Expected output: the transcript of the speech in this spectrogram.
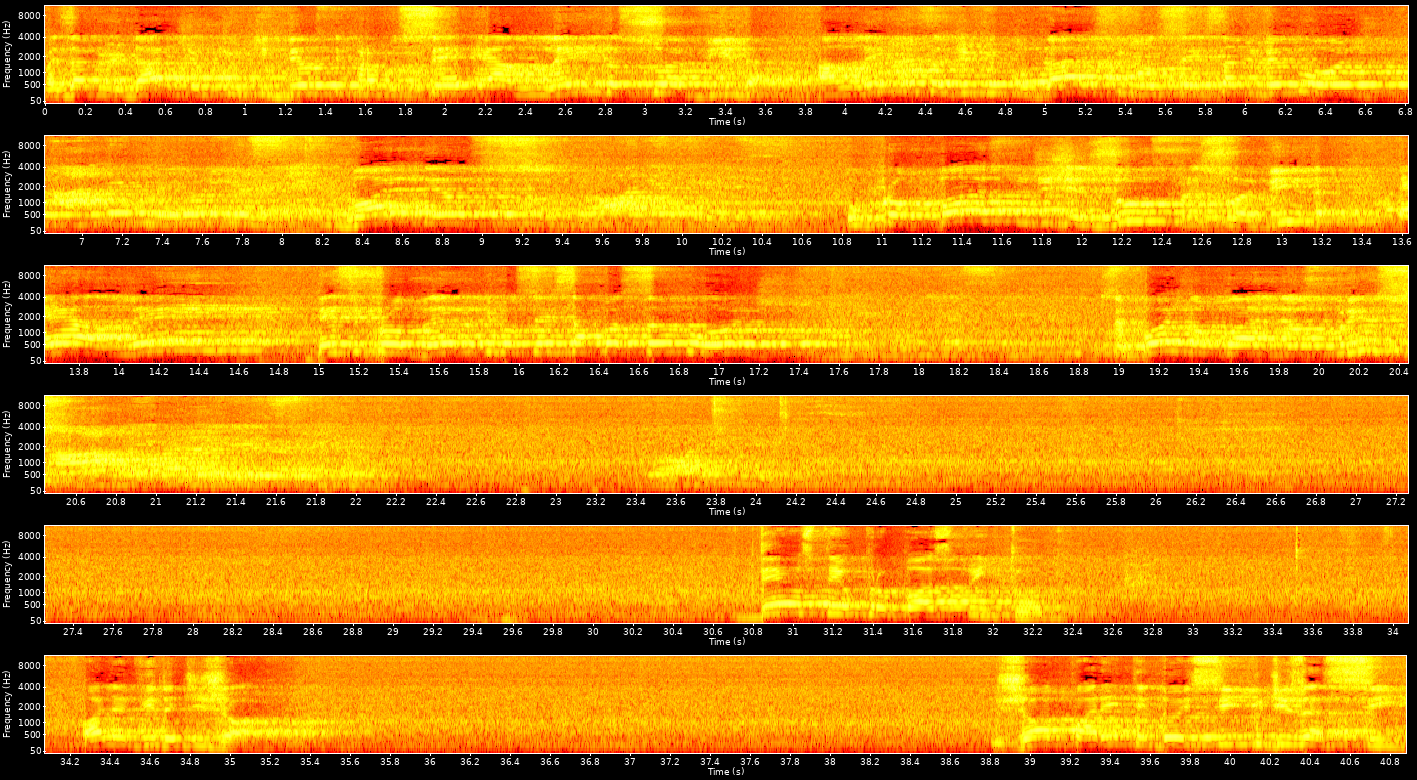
Mas a verdade é que o que Deus tem para você é além da sua vida, além dessas dificuldades que você está vivendo hoje. Aleluia. Glória a Deus. Glória a Deus. O propósito de Jesus para a sua vida é além desse problema que você está passando hoje. Você pode dar um glória a Deus por isso? Aleluia. Glória a Deus. Deus tem um propósito em tudo. Olha a vida de Jó. Jó 42,5 diz assim:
